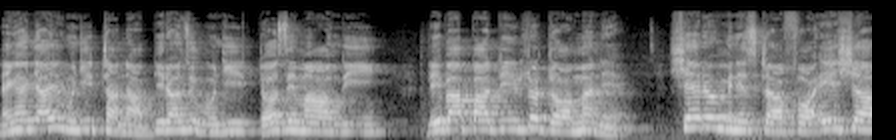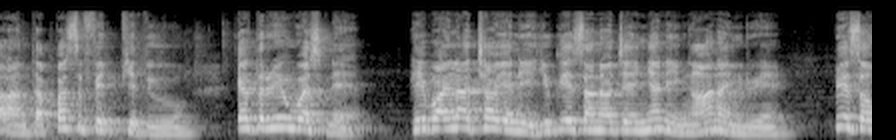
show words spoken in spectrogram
နိုင်ငံသားရေးဝန်ကြီးဌာနပြည်ထောင်စုဝန်ကြီးဒေါ်စင်မအောင်သည်လေဘာပါတီလွှတ်တော်အမတ်နဲ့ Shadow Minister for Asia and the Pacific ဖြစ်သူ Catherine West နဲ့ဖေဖော်ဝါရီလ6ရက်နေ့ UK စံတော်ချိန်ညနေ9:00နာရီတွင်တွေ့ဆုံ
